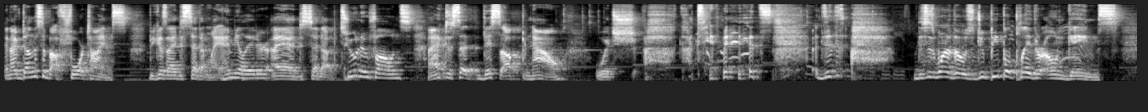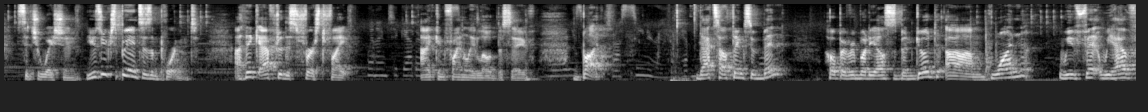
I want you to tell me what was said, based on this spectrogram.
and I've done this about four times because I had to set up my emulator. I had to set up two new phones. I have to set this up now, which, ah, god damn it, this, this is one of those do people play their own games situation. User experience is important. I think after this first fight? I can finally load the save. But Across scenery. I have that's how things have been. Hope everybody else has been good. Um, one, we've fi- we have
